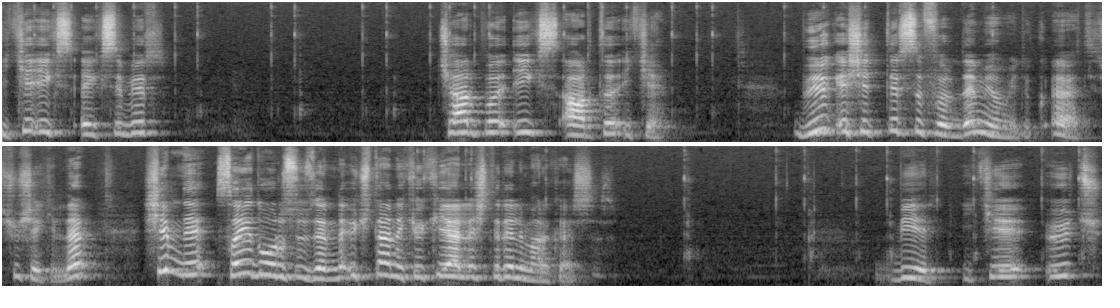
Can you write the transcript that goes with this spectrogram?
2x eksi 1 çarpı x artı 2. Büyük eşittir 0 demiyor muyduk? Evet şu şekilde. Şimdi sayı doğrusu üzerinde 3 tane kökü yerleştirelim arkadaşlar. 1, 2, 3.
